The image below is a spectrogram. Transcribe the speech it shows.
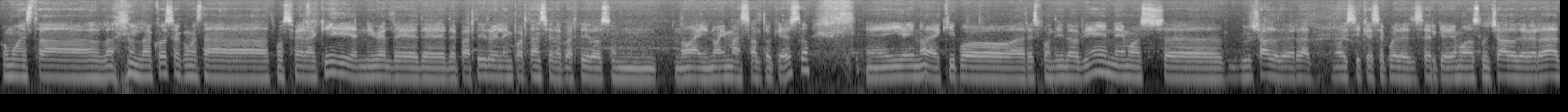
cómo está la, cosa, cómo está la atmósfera aquí, el nivel de, de, partido y la importancia de partido son, no, hay, no hay más alto que esto. Eh, y no, el equipo ha respondido bien, hemos eh, luchado de verdad. Hoy sí que se puede decir que hemos luchado de verdad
